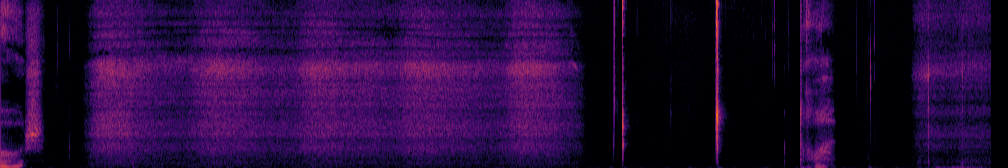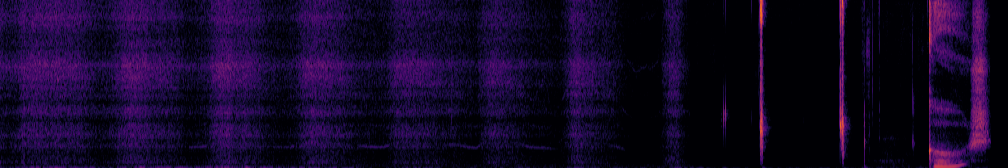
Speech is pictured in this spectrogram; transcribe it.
Gauche. Droite. Gauche.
